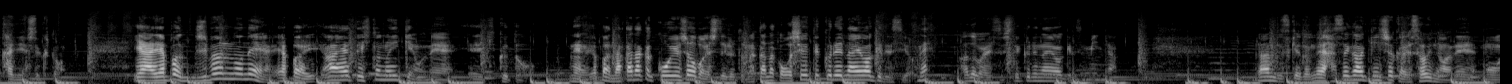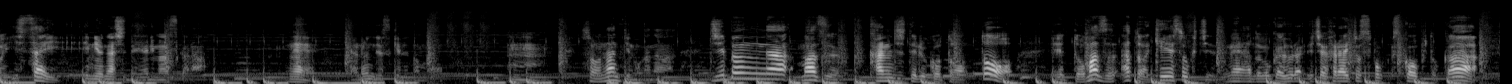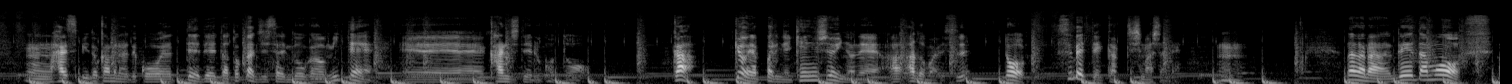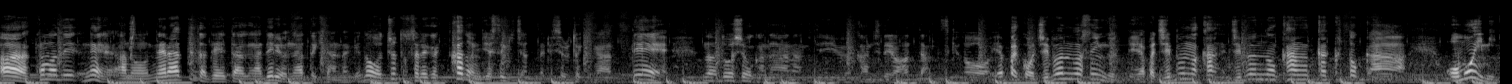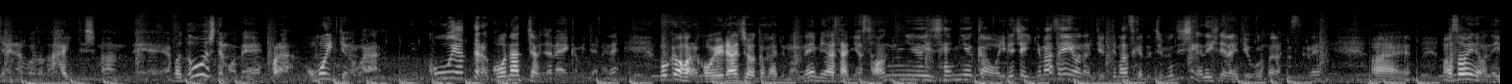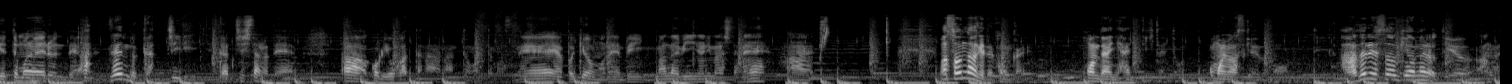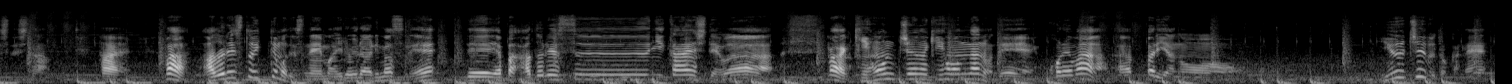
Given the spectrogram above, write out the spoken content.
改善していくと。いや、やっぱ自分のね、やっぱり、ああやって人の意見をね、聞くと、ね、やっぱなかなかこういう商売してるとなかなか教えてくれないわけですよね。アドバイスしてくれないわけです、みんな。なんですけどね、長谷川禁書会そういうのはね、もう一切遠慮なしでやりますから、ね、やるんですけれども、うん、その、何て言うのかな、自分がまず感じてることと、えっと、まず、あとは計測値ですね。あと僕はフラうちはフライトスコープとか、うん、ハイスピードカメラでこうやってデータとか実際に動画を見て、えー、感じていることが今日やっぱりね研修医のねアドバイスと全て合致しましたね。うんだからデータも、ああ、このでね、あの、狙ってたデータが出るようになってきたんだけど、ちょっとそれが過度に出過ぎちゃったりする時があって、どうしようかな、なんていう感じではあったんですけど、やっぱりこう自分のスイングって、やっぱ自分のか、自分の感覚とか、思いみたいなことが入ってしまうんで、やっぱどうしてもね、ほら、思いっていうのはこうやったらこうなっちゃうんじゃないかみたいなね。僕はほら、こういうラジオとかでもね、皆さんには挿入、先入観を入れちゃいけませんよなんて言ってますけど、自分自身ができてないということなんですよね。はい。まあそういうのをね、言ってもらえるんで、あ、全部がっちり合致したので、ああ、これ良かったな、なんて思ってますね。やっぱ今日もね、学びになりましたね。はい。まあそんなわけで今回、本題に入っていきたいと思いますけれども、アドレスを極めろという話でした。はい。まあ、アドレスといってもですね、まあいろいろありますね。で、やっぱアドレスに関しては、まあ基本中の基本なので、これはやっぱりあの、YouTube とかね、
